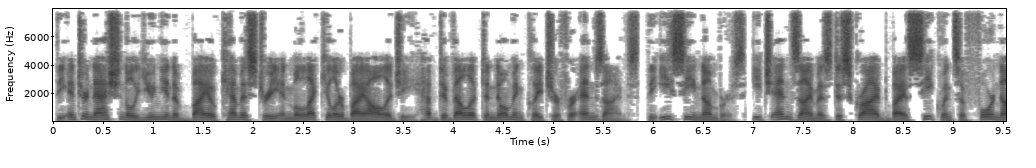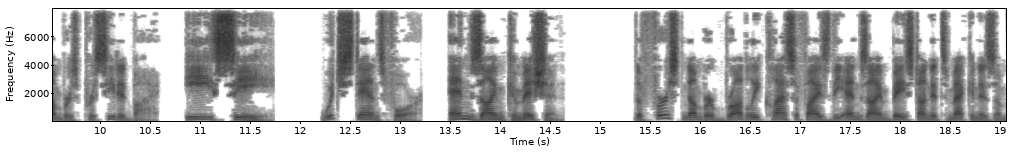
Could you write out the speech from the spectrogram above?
The International Union of Biochemistry and Molecular Biology have developed a nomenclature for enzymes, the EC numbers. Each enzyme is described by a sequence of four numbers preceded by EC, which stands for Enzyme Commission. The first number broadly classifies the enzyme based on its mechanism.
